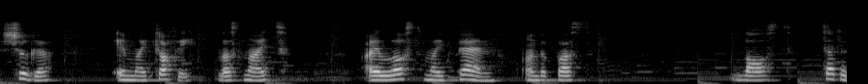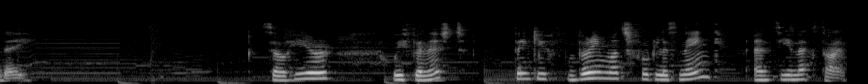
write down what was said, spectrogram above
sugar in my coffee last night. I lost my pen on the bus last Saturday. So here we finished. Thank you very much for listening and see you next time.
